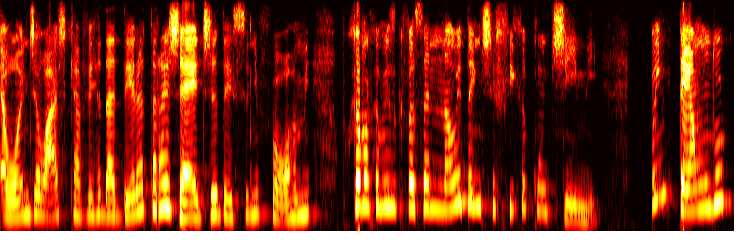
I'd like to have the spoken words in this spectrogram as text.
é onde eu acho que é a verdadeira tragédia desse uniforme. Porque é uma camisa que você não identifica com o time. Entendo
